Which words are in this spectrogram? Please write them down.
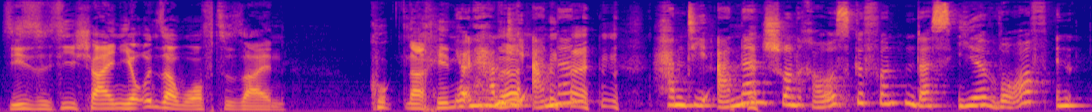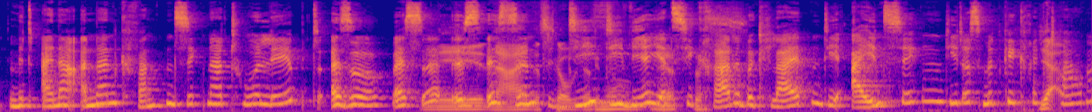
sie, sie scheinen hier unser Worf zu sein guckt nach hinten. Ja, und haben, ne? die anderen, haben die anderen schon rausgefunden, dass ihr Worf in, mit einer anderen Quantensignatur lebt? Also, weißt du, nee, es, es nein, sind die, die wir jetzt hier gerade begleiten, die einzigen, die das mitgekriegt ja, haben?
